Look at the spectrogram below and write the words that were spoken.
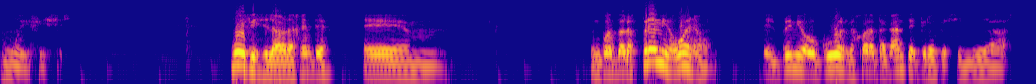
muy difícil. Muy difícil la verdad, gente. Eh, en cuanto a los premios, bueno, el premio Goku, el mejor atacante, creo que sin dudas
